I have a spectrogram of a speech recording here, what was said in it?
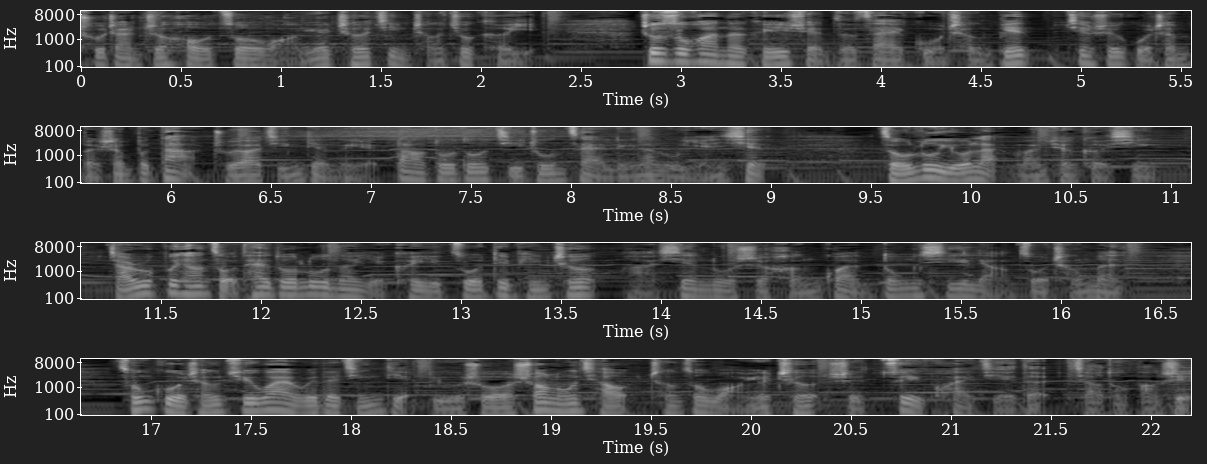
出站之后坐网约车进城就可以。住宿话呢，可以选择在古城边。建水古城本身不大，主要景点呢也大多都集中在临安路沿线，走路游览完全可行。假如不想走太多路呢，也可以坐电瓶车啊，线路是横贯东西两座城门。从古城区外围的景点，比如说双龙桥，乘坐网约车是最快捷的交通方式。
